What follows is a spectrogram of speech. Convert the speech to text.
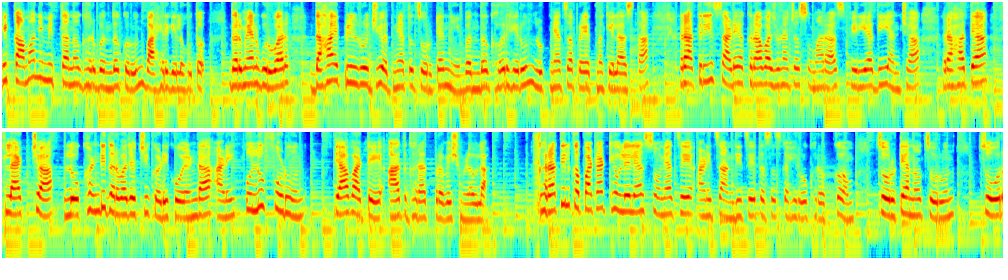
हे कामानिमित्तानं घर बंद करून बाहेर गेलं होतं. दरम्यान गुरुवार दहा एप्रिल रोजी अज्ञात चोरट्यांनी बंद घर हेरून लुटण्याचा प्रयत्न केला असता रात्री साडे अकरा वाजण्याच्या सुमारास फिर्यादी यांच्या राहत्या फ्लॅटच्या लोखंडी दरवाजाची कडी कोयंडा आणि कुलूप फोडून त्या वाटे आत घरात प्रवेश मिळवला. घरातील कपाटात ठेवलेल्या सोन्याचे आणि चांदीचे तसंच काही रोख रक्कम चोरट्यानं चोरून चोर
